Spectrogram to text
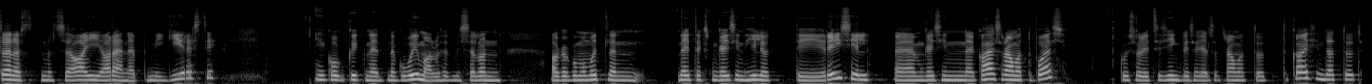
tõenäoliselt noh, see ai areneb nii kiiresti ja kõik need nagu võimalused, mis seal on, aga kui ma mõtlen, näiteks ma käisin hiljuti reisil, ma käisin kahes raamatupoes, kus olid siis inglisekeelsed raamatud ka esindatud.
